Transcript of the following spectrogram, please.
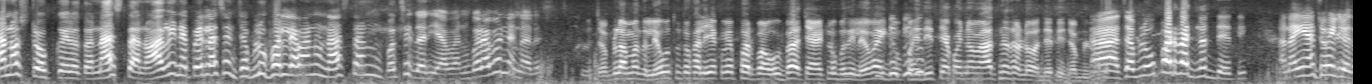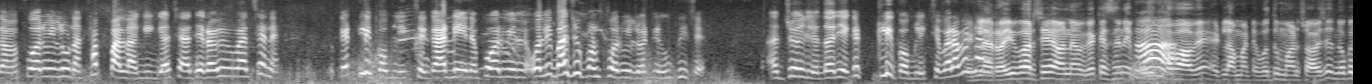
આનો સ્ટોપ કર્યો તો નાસ્તાનો. આવીને પહેલાં છે ને જબલું ભર લેવાનું નાસ્તાનું પછી દરિયા આવવાનું. બરાબર ને નરેશ? જબલામાં તો લેવું હતું તો ખાલી એક વેફર પણ ઊભા ત્યાં એટલું બધું લેવાઈ ગયું પછી દિત્યા કોઈને હાથ નથી અડવા દેતી જબલું. હા જબલું ઉપાડવા જ નથી દેતી. અને અહીંયા જોઈ લો તમે ફોર વ્હીલના થપ્પા લાગી ગયા છે. આજે રવિવાર છે ને તો કેટલી પબ્લિક છે ગાડી ને ફોર વ્હીલ ઓલી બાજુ પણ ફોર વ્હીલ એટલી ઊભી છે. આ જોઈ લો દરિયા કેટલી પબ્લિક છે બરાબર એટલે રવિવાર છે અને વેકેશન પૂરું. થવા આવે એટલા માટે વધુ માણસો આવે છે. જોકે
